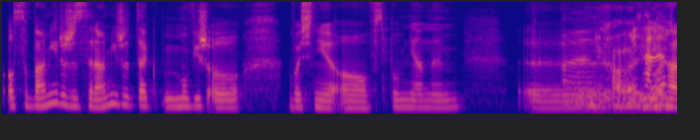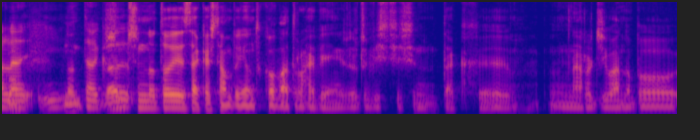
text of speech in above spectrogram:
osobami, reżyserami, że tak mówisz o właśnie o wspomnianym y, Michale i Michale Wojtku. i No, tak, że... znaczy, no to jest jakaś tam wyjątkowa trochę więź. Rzeczywiście się tak y, narodziła, no bo,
